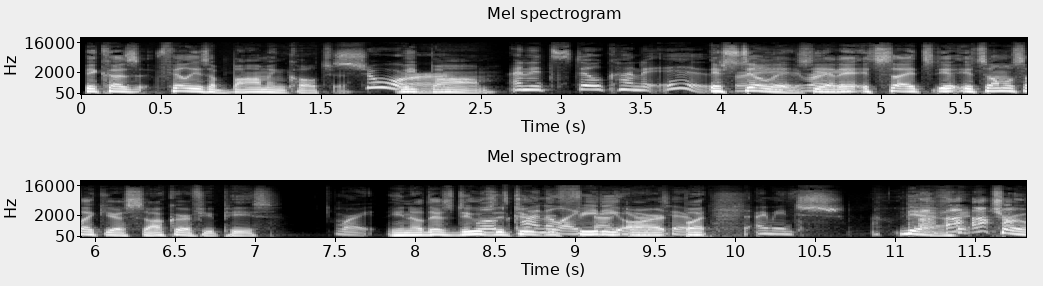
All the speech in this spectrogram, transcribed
because Philly is a bombing culture. Sure. we bomb. And it still kind of is. It still right? is. Yeah, Right. they- it's it's it's almost like you're a sucker if you piece. right. You know, there's dudes Well, that do of like graffiti that art, but I mean, shh. Yeah, true,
